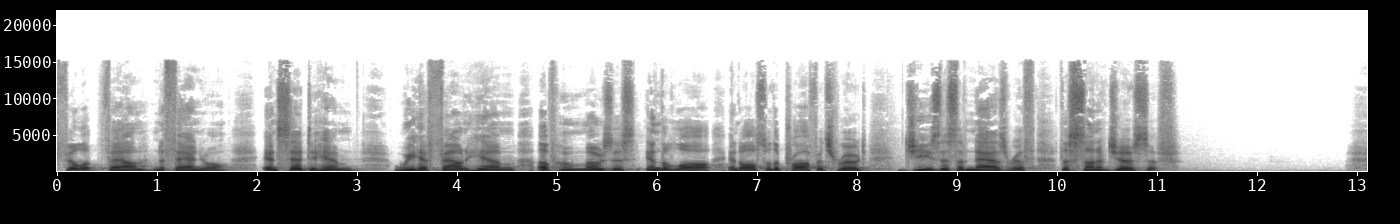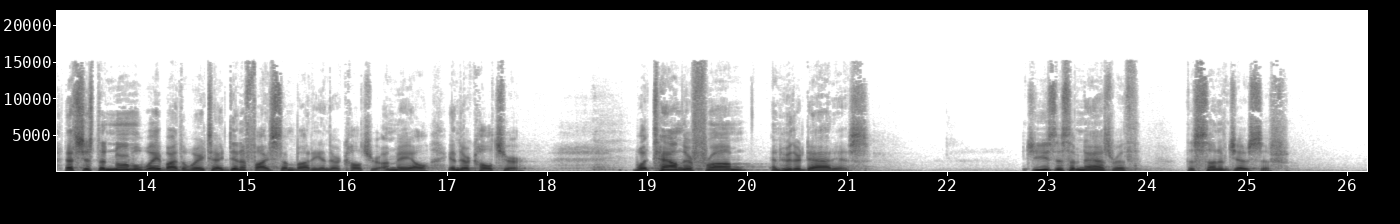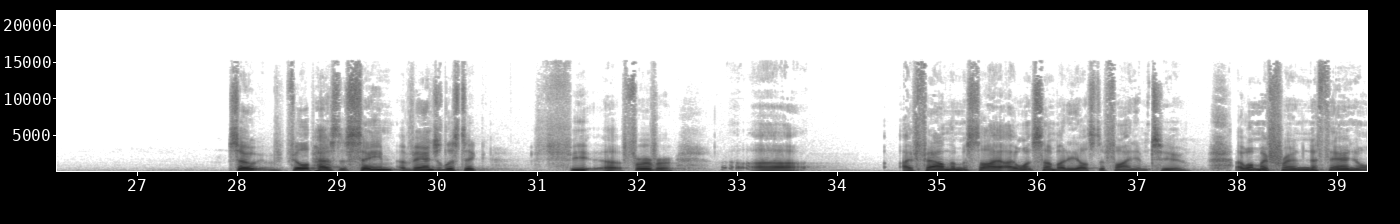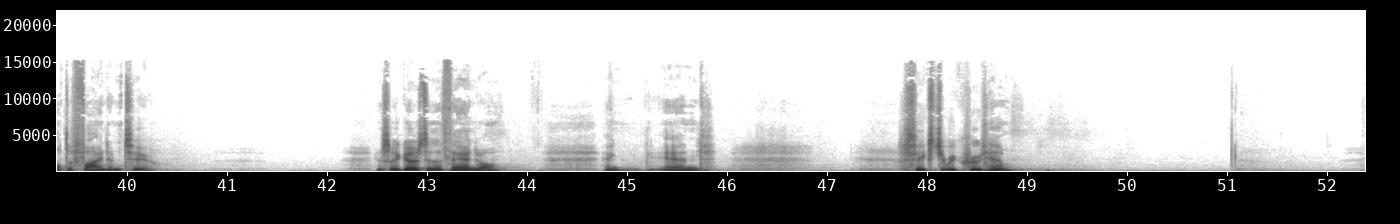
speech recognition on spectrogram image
Philip found Nathanael and said to him, We have found him of whom Moses in the law and also the prophets wrote, Jesus of Nazareth, the son of Joseph. That's just a normal way, by the way, to identify somebody in their culture, a male in their culture. What town they're from and who their dad is. Jesus of Nazareth, the son of Joseph. So Philip has the same evangelistic uh, fervor. Uh, I found the Messiah. I want somebody else to find him too. I want my friend Nathaniel to find him too. And so he goes to Nathaniel and, and seeks to recruit him.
